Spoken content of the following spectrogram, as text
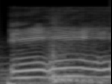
Stop!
